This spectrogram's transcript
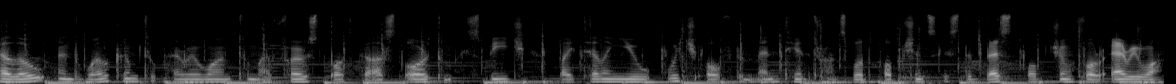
Hello and welcome to everyone to my first podcast or to my speech by telling you which of the Mentian transport options is the best option for everyone.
